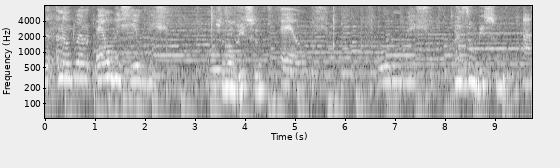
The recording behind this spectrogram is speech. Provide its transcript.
Não, não, é o bicho, é o bicho. Vamos fazer um bicho? É o bicho. O bicho. Ah, isso é um bicho. Ah,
